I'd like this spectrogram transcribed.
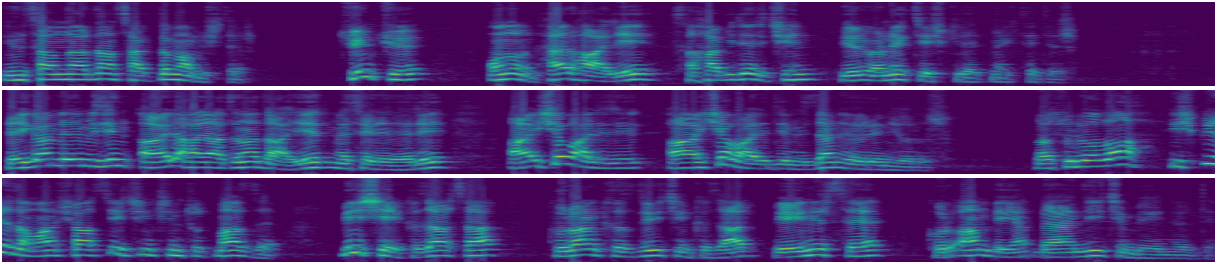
insanlardan saklamamıştır. Çünkü onun her hali sahabiler için bir örnek teşkil etmektedir. Peygamberimizin aile hayatına dair meseleleri Ayşe, valide, Ayşe validemizden öğreniyoruz. Resulullah hiçbir zaman şahsı için kin tutmazdı. Bir şey kızarsa Kur'an kızdığı için kızar, beğenirse Kur'an beğen- beğendiği için beğenirdi.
